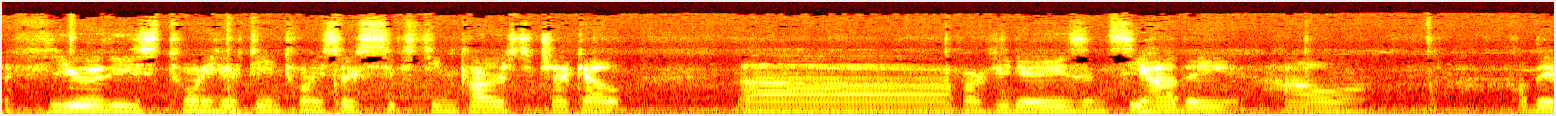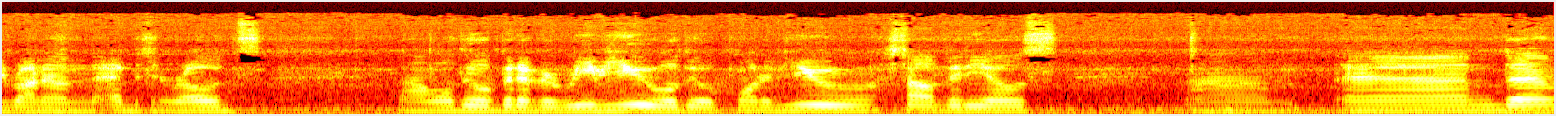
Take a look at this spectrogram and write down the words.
a few of these 2015, 2016 cars to check out uh, for a few days and see how they how how they run on the Edmonton roads. Uh, we'll do a bit of a review. We'll do a point of view style videos. Um, and uh,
